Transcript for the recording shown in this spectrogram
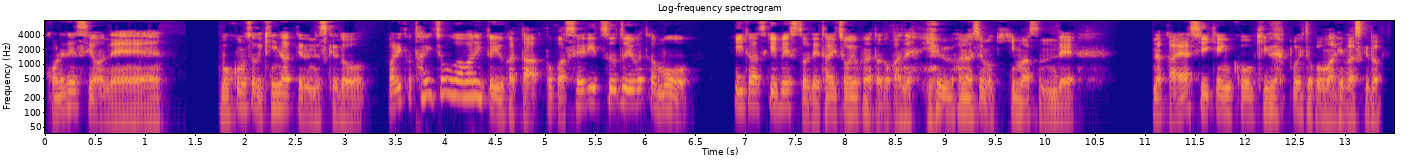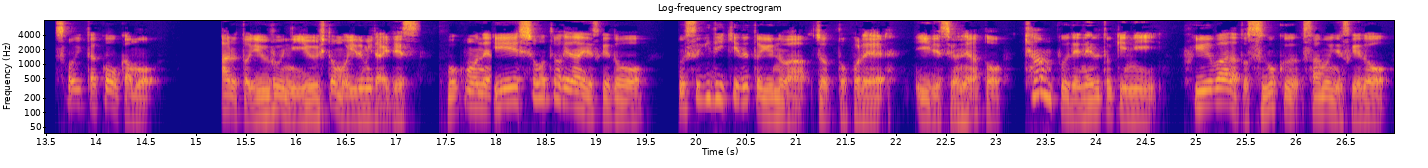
これですよね。僕もちょっと気になってるんですけど、割と体調が悪いという方とか生理痛という方も、ヒーター付きベストで体調良くなったとかね、いう話も聞きますんで、なんか怪しい健康器具っぽいところもありますけど、そういった効果もあるというふうに言う人もいるみたいです。僕もね、冷え症ってわけじゃないですけど、薄着でいけるというのはちょっとこれいいですよね。あと、キャンプで寝るときに冬場だとすごく寒いんですけど、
